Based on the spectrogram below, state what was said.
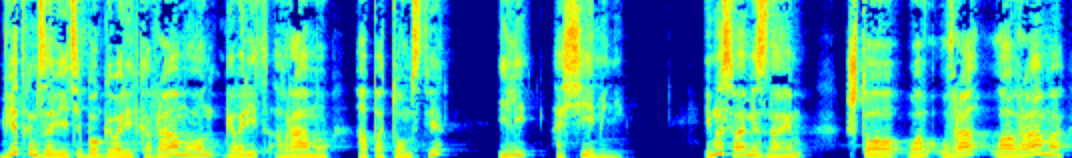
В Ветхом Завете Бог говорит к Аврааму, Он говорит Аврааму о потомстве или о семени. И мы с вами знаем, что у Авраама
